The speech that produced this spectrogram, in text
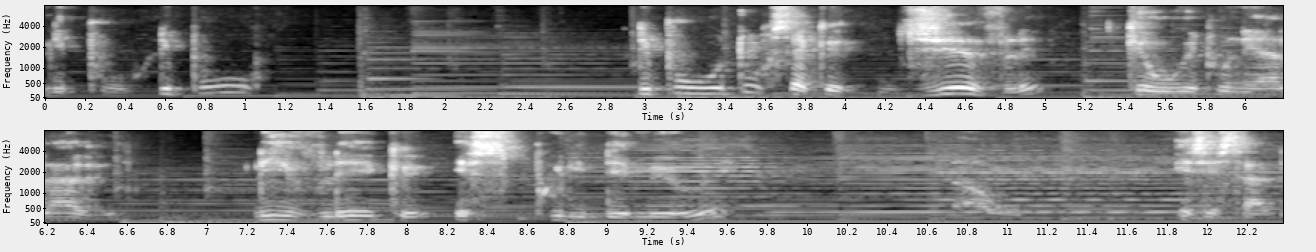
les pour, les pour, les pour tout, c'est que Dieu voulait que vous retournez à la Li vle ke espri li demeure nan ou. E se sa li.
